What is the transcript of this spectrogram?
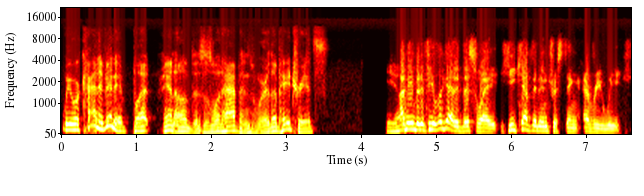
we were kind of in it, but you know, this is what happens. We're the Patriots. You know? I mean, but if you look at it this way, he kept it interesting every week.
